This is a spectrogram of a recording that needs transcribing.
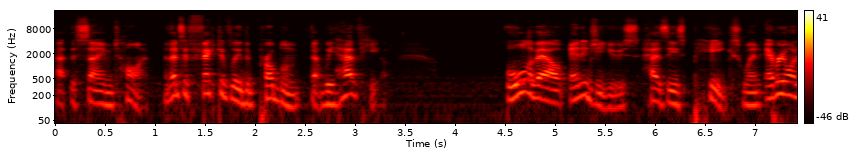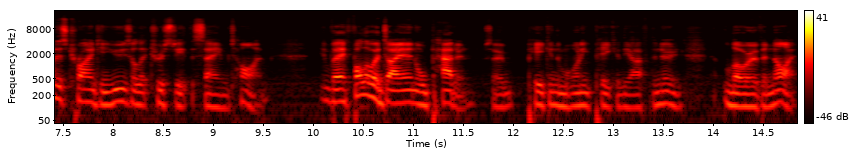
at the same time. And that's effectively the problem that we have here. All of our energy use has these peaks when everyone is trying to use electricity at the same time. They follow a diurnal pattern, so peak in the morning, peak in the afternoon, low overnight.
